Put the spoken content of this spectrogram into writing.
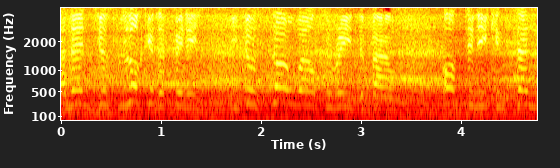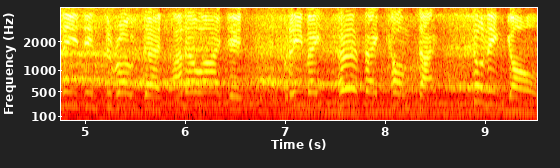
and then just look at the finish. He does so well to read the bounce. Often you can send these into Rosed. I know I did, but he makes perfect contact. Stunning goal.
